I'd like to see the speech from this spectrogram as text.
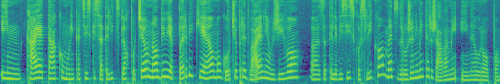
In kaj je ta komunikacijski satelit sploh počel? No, bil je prvi, ki je omogočil predvajanje v živo uh, za televizijsko sliko med Združenimi državami in Evropo.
